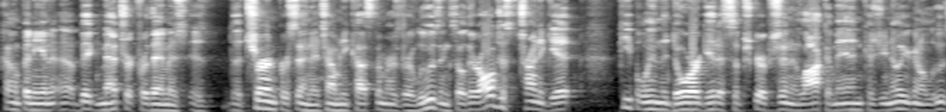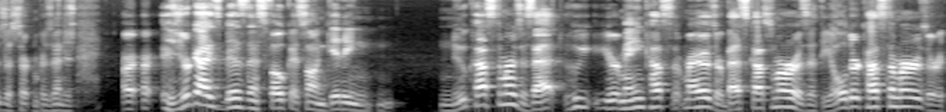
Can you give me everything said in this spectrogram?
company, and a big metric for them is, is the churn percentage, how many customers they're losing. So they're all just trying to get people in the door, get a subscription, and lock them in because you know you're going to lose a certain percentage. Are, are, is your guys' business focused on getting new customers? Is that who your main customer is, or best customer? Is it the older customers, or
